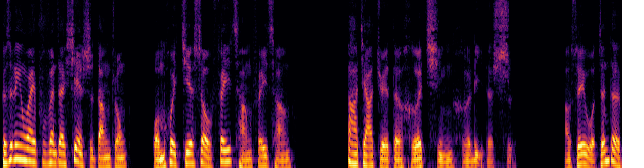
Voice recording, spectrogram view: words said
可是另外一部分在现实当中，我们会接受非常非常大家觉得合情合理的事啊。所以我真的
